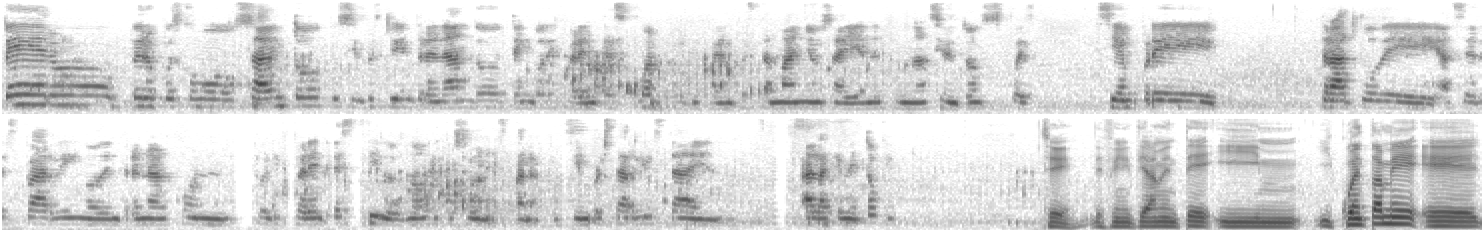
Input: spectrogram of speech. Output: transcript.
pero, pero pues como saben todos, pues siempre estoy entrenando, tengo diferentes cuerpos, diferentes tamaños ahí en el gimnasio, entonces pues siempre trato de hacer sparring o de entrenar con pues, diferentes estilos, ¿no? De personas para pues, siempre estar lista en, a la que me toque. Sí, definitivamente. Y, cuéntame, eh,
